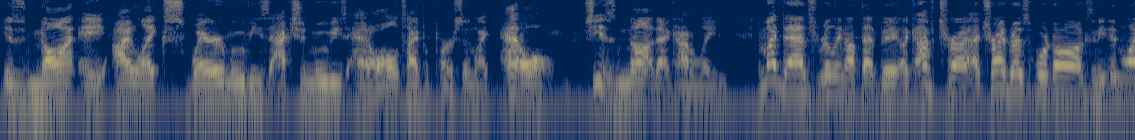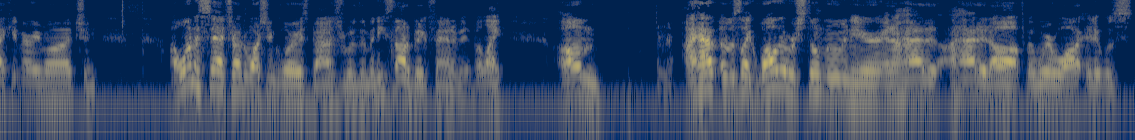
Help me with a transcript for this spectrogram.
is not a I like swear movies, action movies at all type of person, like at all. She is not that kind of lady. And my dad's really not that big. Like I've tried, I tried Reservoir Dogs and he didn't like it very much. And I want to say I tried to watch Inglourious Basterds with him and he's not a big fan of it. But like, um, I have, it was like while they were still moving here and I had it, I had it up and we were watching, and it was,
